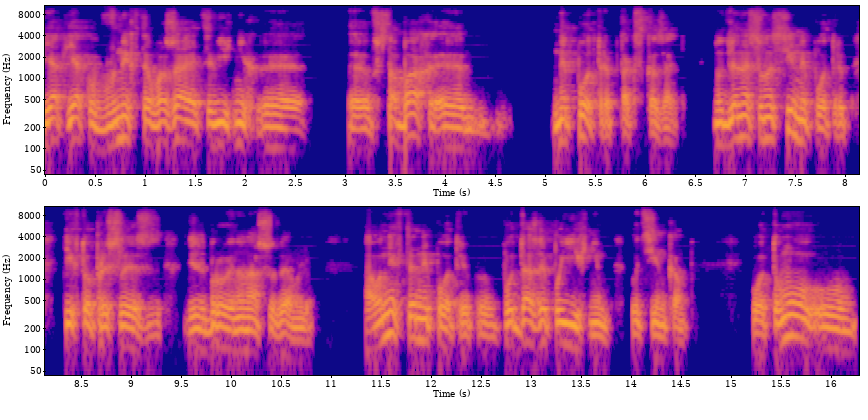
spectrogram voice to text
як, як в них це вважається в їхніх е, е, в штабах е, непотреб, так сказати. Ну, для нас нас всі непотреб, ті, хто прийшли зі зброєю на нашу землю. А у них це не потріб, навіть по їхнім оцінкам. От, тому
